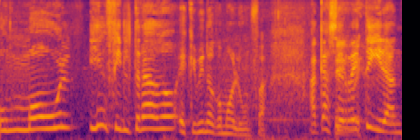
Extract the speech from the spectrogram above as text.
un mole infiltrado escribiendo como Lunfa. Acá Sí, se retiran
